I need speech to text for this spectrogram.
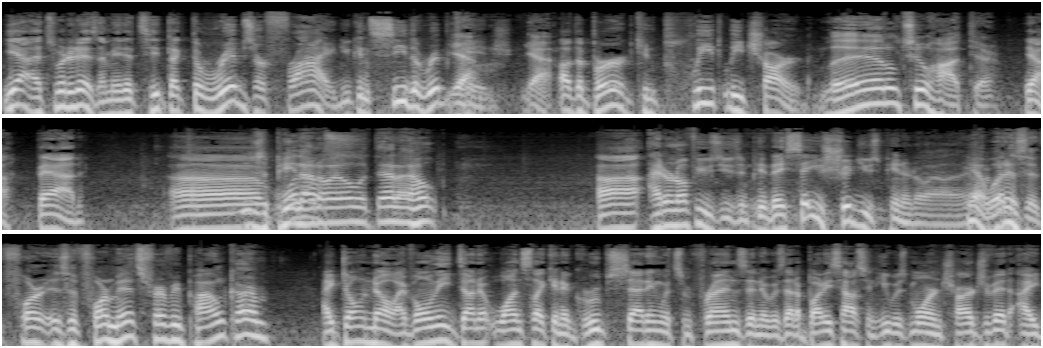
Yeah, that's what it is. I mean, it's he, like the ribs are fried. You can see the rib Yeah, cage yeah. of the bird completely charred. Little too hot there. Yeah, bad. Uh, Use a peanut oil with that, I hope. Uh, I don't know if he was using peanut. They say you should use peanut oil. Yeah, what is it? Four is it four minutes for every pound, Carm? I don't know. I've only done it once, like in a group setting with some friends, and it was at a buddy's house, and he was more in charge of it. I,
